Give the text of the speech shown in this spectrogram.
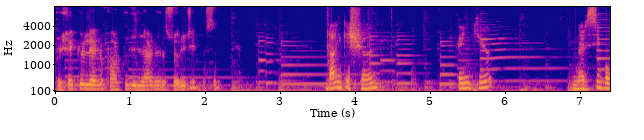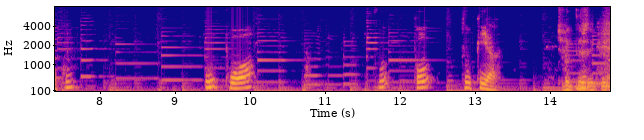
Teşekkürlerini farklı dillerde de söyleyecek misin? Danke schön. Thank you. Merci beaucoup. U po fu po Türkiye. Çok teşekkür ederim.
